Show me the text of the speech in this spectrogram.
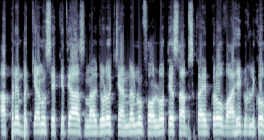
ਆਪਣੇ ਬੱਚਿਆਂ ਨੂੰ ਸਿੱਖ ਇਤਿਹਾਸ ਨਾਲ ਜੋੜੋ। ਚੈਨਲ ਨੂੰ ਫੋਲੋ ਤੇ ਸਬਸਕ੍ਰਾਈਬ ਕਰੋ। ਵਾਹਿਗੁਰੂ ਲਿਖੋ।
